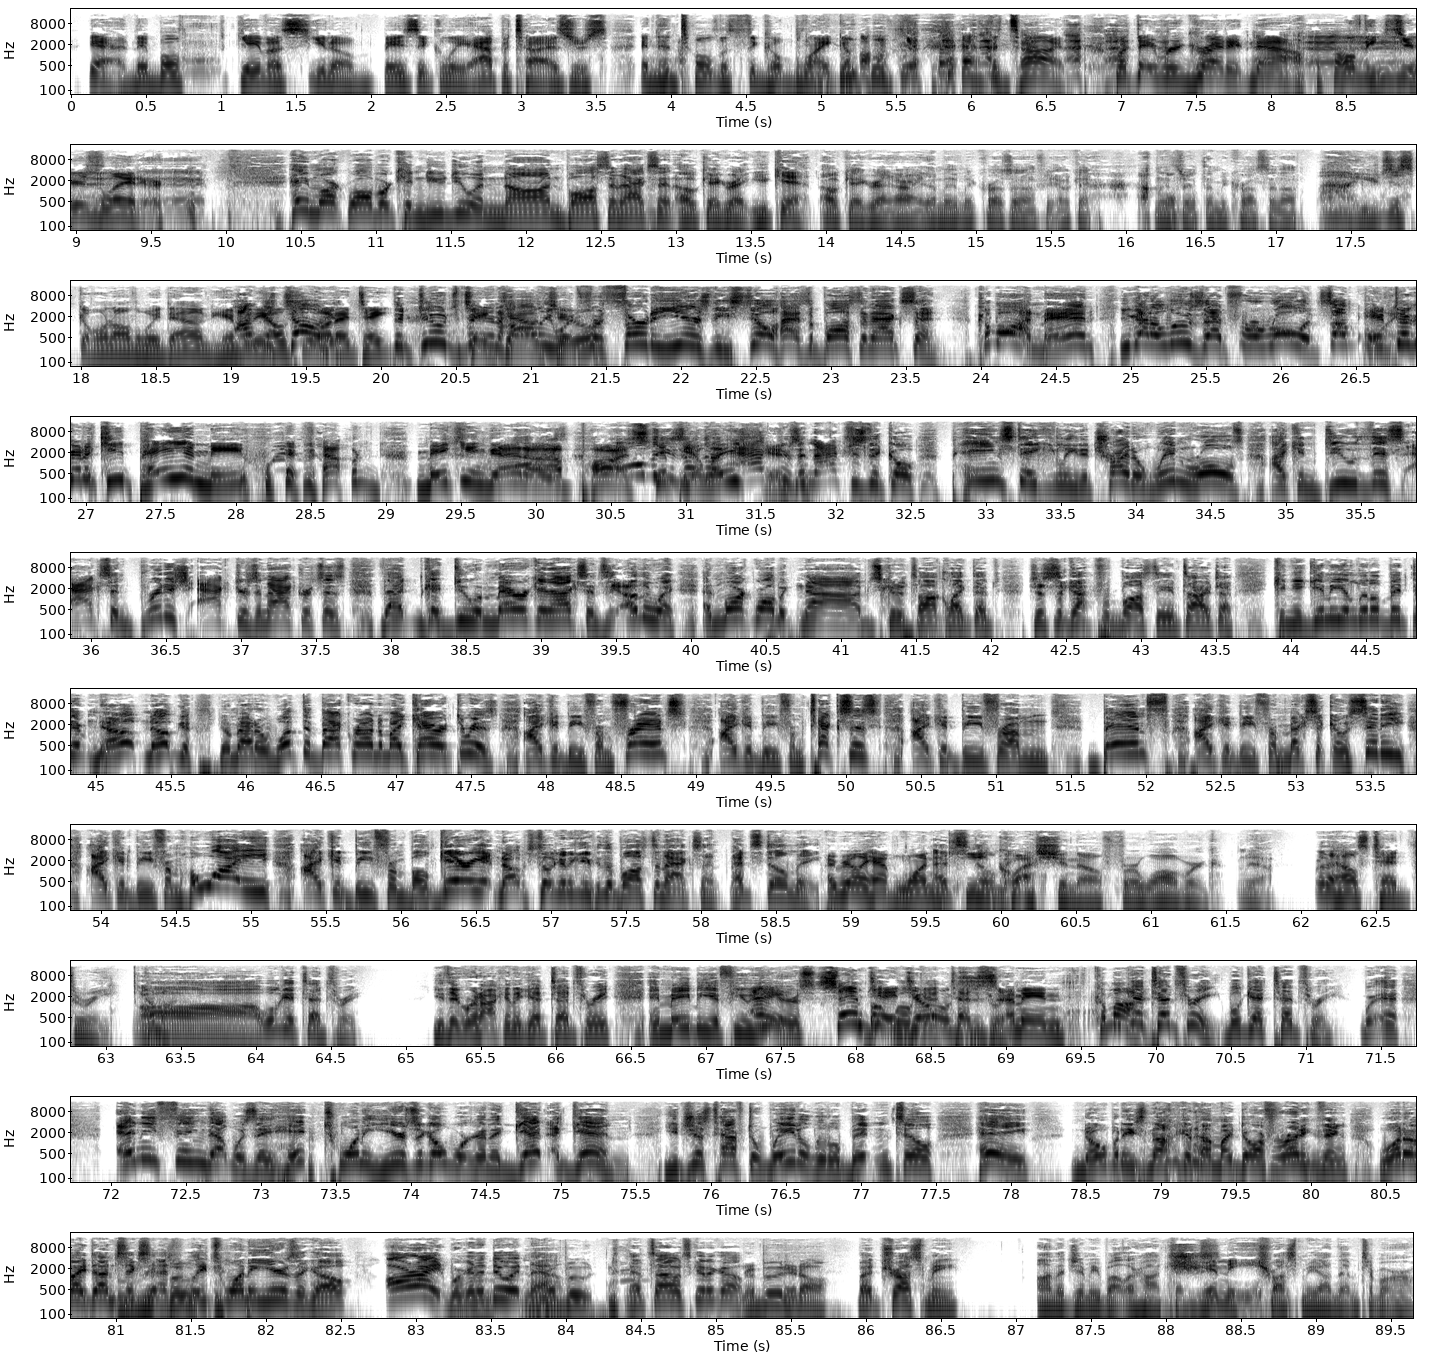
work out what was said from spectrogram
Yeah, they both gave us, you know, basically appetizers and then told us to go blank off at the time. But they regret it now, all these years later. Hey, Mark Wahlberg, can you do a non-Boston accent? Okay, great. You can't. Okay, great. All right, let me, let me cross it off here. Okay, that's right. Let me cross it off. Wow, you're just going all the way down. Do you I'm anybody else telling want to take the dude's been in Hollywood too? for 30 years and he still has a Boston accent. Come on, man. You got to lose that for a role at some point. If they're going to keep paying me without making that a part all these other actors and actresses that go painstakingly to try to win roles. I can do this accent. British actors and actresses that do American accents the other way. And Mark Wahlberg, nah, I'm just going to talk like that. Just a guy from Boston the entire time. Can you give me a little bit different? Nope, nope. No matter what the background of my character is, I could be from France. I could be from Texas. I could be from Banff. I could be from Mexico City. I could be from Hawaii. I could be from Bulgaria. Nope, still going to give you the Boston accent. That's still me. I really have one That's key me. question though for Wahlberg. Yeah. Where the hell's Ted three? Come on. oh, we'll get Ted three. You think we're not going to get Ted three? It may be a few Hey, years. Sam J. we'll Jones is- I mean, come we'll on. get Ted three. We'll get Ted three. We're, uh, anything that was a hit twenty years ago, we're going to get again. You just have to wait a little bit until hey, nobody's knocking on my door for anything. What have I done successfully Reboot. twenty years ago? All right, we're going to do it now. Reboot. That's how it's going to go. Reboot it all. But trust me on the Jimmy Butler hot takes. Jimmy. trust me on them tomorrow.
